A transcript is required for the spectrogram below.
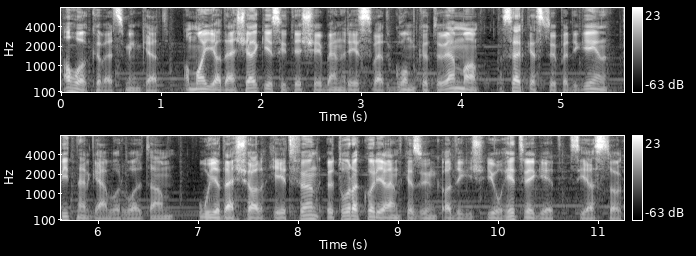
ahol követsz minket. A mai adás elkészítésében részt vett gombkötő Emma, a szerkesztő pedig én, Pitner Gábor voltam. Új adással hétfőn, 5 órakor jelentkezünk, addig is jó hétvégét, sziasztok!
